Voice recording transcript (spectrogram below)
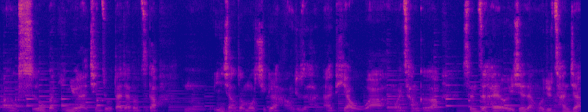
然后用食物跟音乐来庆祝，大家都知道，嗯，印象中墨西哥人好像就是很爱跳舞啊，很会唱歌啊，甚至还有一些人会去参加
